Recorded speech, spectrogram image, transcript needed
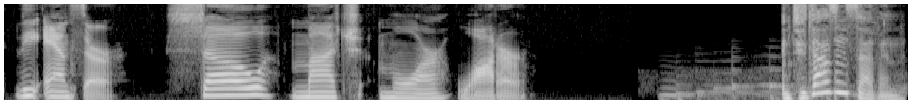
The answer so much more water. In 2007,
